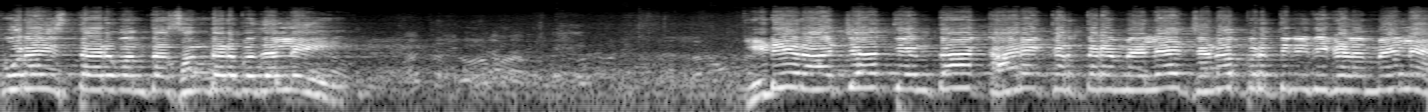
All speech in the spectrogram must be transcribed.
ಪೂರೈಸ್ತಾ ಇರುವಂತ ಸಂದರ್ಭದಲ್ಲಿ ಇಡೀ ರಾಜ್ಯಾದ್ಯಂತ ಕಾರ್ಯಕರ್ತರ ಮೇಲೆ, ಜನಪ್ರತಿನಿಧಿಗಳ ಮೇಲೆ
